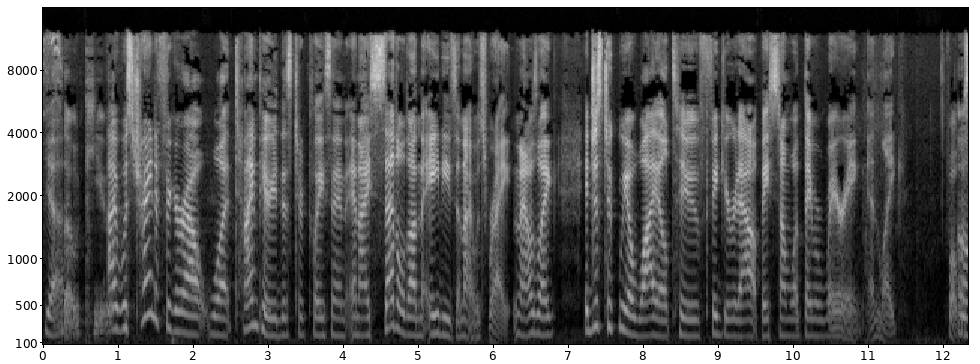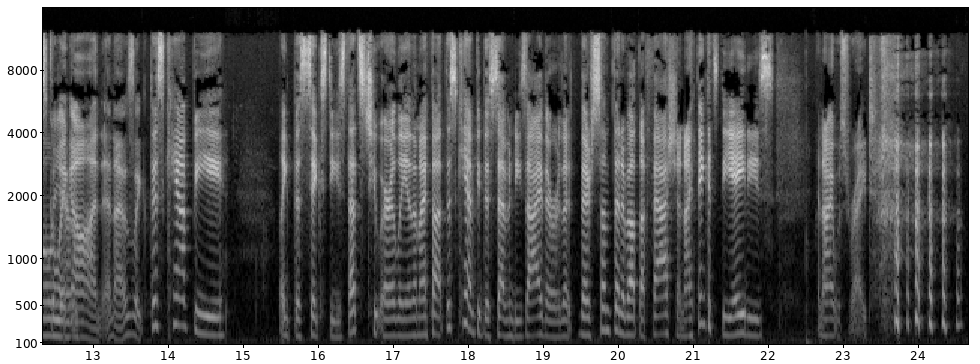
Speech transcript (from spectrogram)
yeah So cute. I was trying to figure out what time period this took place in, and I settled on the 80s, and I was right. And I was like, it just took me a while to figure it out based on what they were wearing and like what was Oh, going yeah. on. And I was like, this can't be like the 60s. That's too early. And then I thought, this can't be the 70s either. That there's something about the fashion. I think it's the 80s, and I was right.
